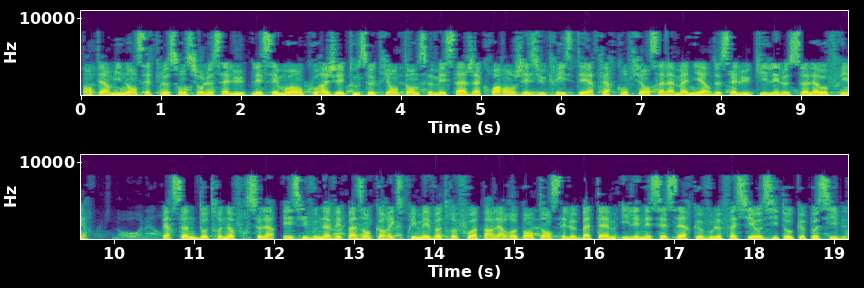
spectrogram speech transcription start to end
En terminant cette leçon sur le salut, laissez-moi encourager tous ceux qui entendent ce message à croire en Jésus-Christ et à faire confiance à la manière de salut qu'il est le seul à offrir. Personne d'autre n'offre cela, et si vous n'avez pas encore exprimé votre foi par la repentance et le baptême, il est nécessaire que vous le fassiez aussitôt que possible.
